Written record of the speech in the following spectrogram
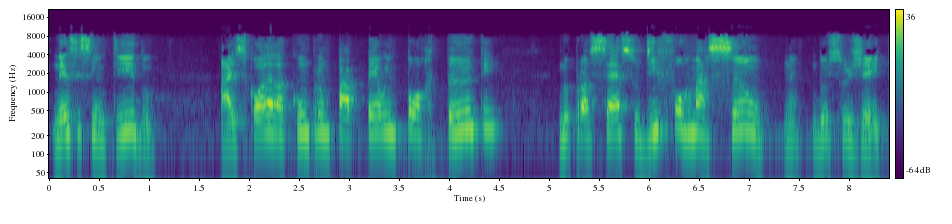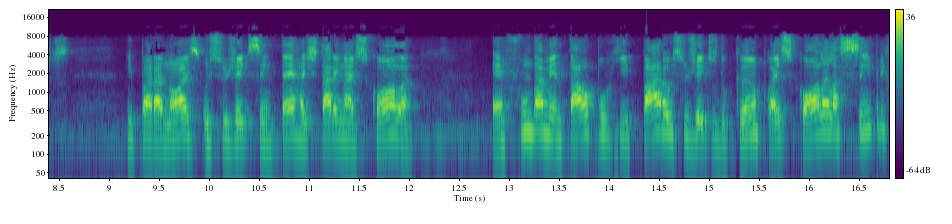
nesse sentido, a escola ela cumpre um papel importante no processo de formação né, dos sujeitos. E para nós, os sujeitos sem terra, estarem na escola é fundamental porque para os sujeitos do campo a escola ela sempre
